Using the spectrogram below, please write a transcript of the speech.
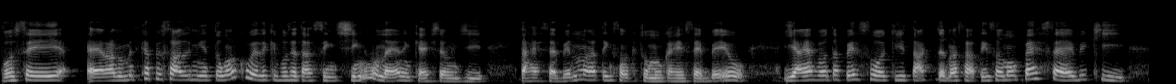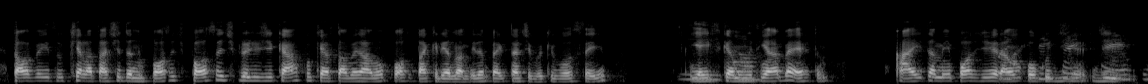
você, é, no momento que a pessoa alimenta uma coisa que você tá sentindo, né, em questão de tá recebendo uma atenção que tu nunca recebeu, e aí a outra pessoa que tá te dando essa atenção não percebe que talvez o que ela tá te dando possa te, possa te prejudicar, porque ela, talvez ela não possa estar tá criando a mesma expectativa que você. E aí fica muito em aberto. Aí também pode gerar um pouco de, de,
